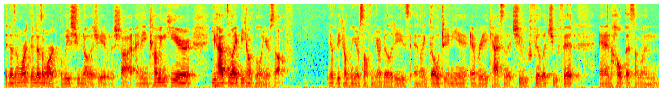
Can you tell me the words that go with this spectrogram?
it doesn't work, then it doesn't work. At least you know that you gave it a shot. I mean, coming here, you have to like be comfortable in yourself. You have to be comfortable in yourself and your abilities, and like go to any every casting that you feel that you fit, and hope that someone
